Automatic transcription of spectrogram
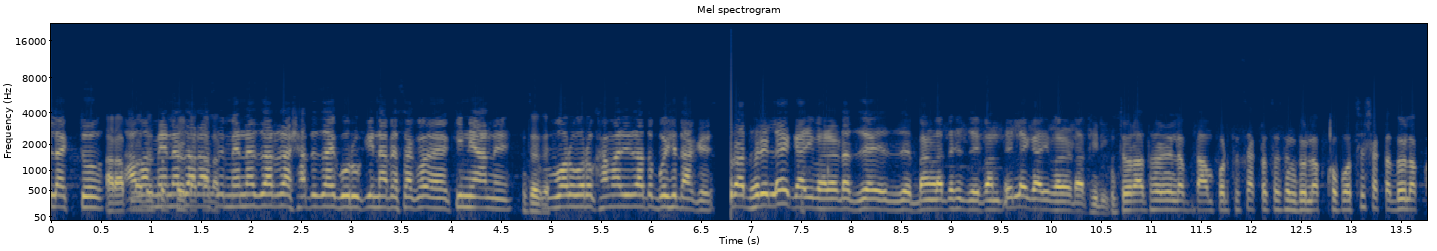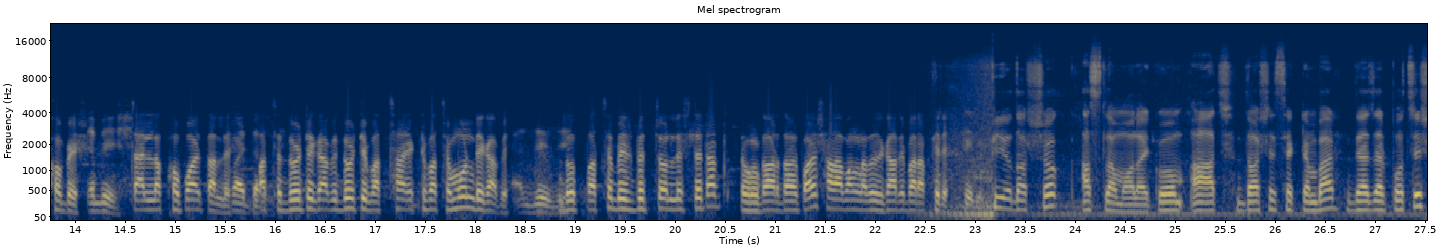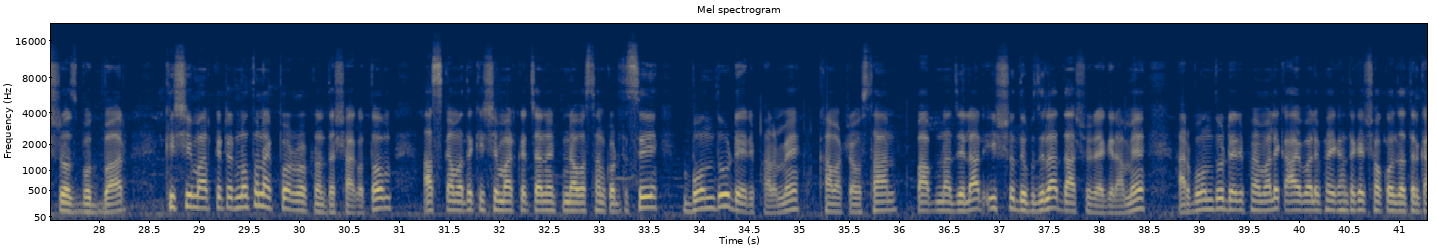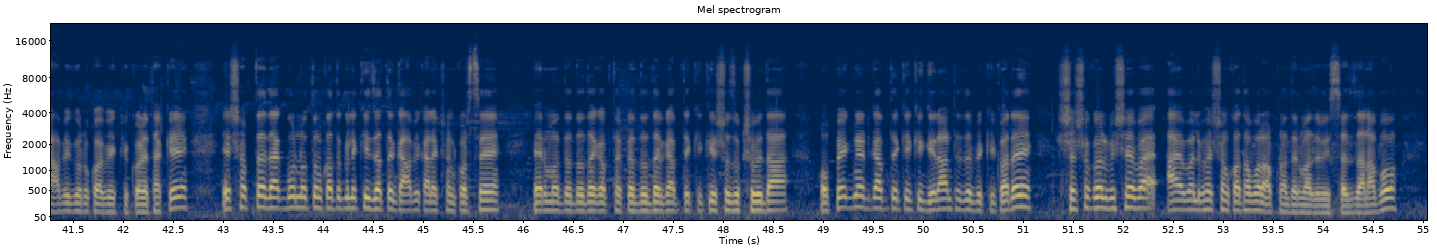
লাগতো। আবার ম্যানেজার আছে ম্যানেজাররা সাথে যায় গরু কিনা বেচা কিনে আনে। বড় বড় খামারিরা তো বসে থাকে। গাড়ি ভাড়াটা যে যে বাংলাদেশে যে প্রান্তে গাড়ি ভাড়াটা ফ্রি। জোড়া ধরে নিলে দাম পড়তেছে একটা চাইছেন দুই লক্ষ পঁচিশ একটা দুই লক্ষ বিশ। চার লক্ষ পঁয়তাল্লিশ। পাচ্ছে দুইটি গাবি দুইটি বাচ্চা একটি পাচ্ছে মুন্ডি গাবি। জি জি। দুধ পাচ্ছে বিশ বিশ চল্লিশ লিটার এবং দরদামের পরে সারা বাংলাদেশ গাড়ি ভাড়া ফিরে। প্রিয় দর্শক আসসালামু আলাইকুম। আজ দশই সেপ্টেম্বর দুই হাজার পঁচিশ রোজ বুধবার। কৃষি মার্কেটের নতুন এক পর্ব আপনাদের স্বাগতম। আজকে আমাদের কৃষি মার্কেট চ্যানেলটি অবস্থান করতেছি বন্ধু ডেয়ারি ফার্মে। খামারটির অবস্থান পাবনা জেলার ঈশ্বরদী উপজেলার দাসুরিয়া গ্রামে। আর বন্ধু ডেয়ারি ফার্ম মালিক আয়ব আলী ভাই এখান থেকে সকল জাতের গাভী গরু কয় বিক্রি করে থাকে। এ সপ্তাহে দেখব নতুন কতগুলি কি জাতের গাভী কালেকশন করছে। এর মধ্যে দুধের গাভ থাকলে দুধের গাভ থেকে কী সুযোগ সুবিধা ও প্রেগনেন্ট গাভ থেকে কী গ্যারান্টিতে বিক্রি করে, সে সকল বিষয়ে বা আয়ব আলী ভাইয়ের সঙ্গে কথা বলে আপনাদের মাঝে বিশ্বাস জানাব।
